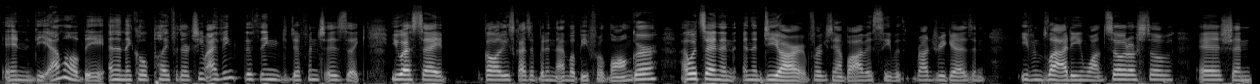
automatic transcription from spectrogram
in the MLB, and then they go play for their team. I think the thing, the difference is like USA. A lot of these guys have been in the MLB for longer, I would say. And then in the DR, for example, obviously with Rodriguez and even Vladdy, Juan Soto still ish, and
